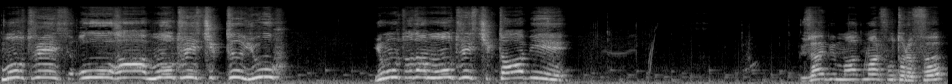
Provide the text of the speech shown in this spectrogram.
Moltres. Oha Moltres çıktı. Yuh. Yumurtadan Moltres çıktı abi. Güzel bir Magmar fotoğrafı.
